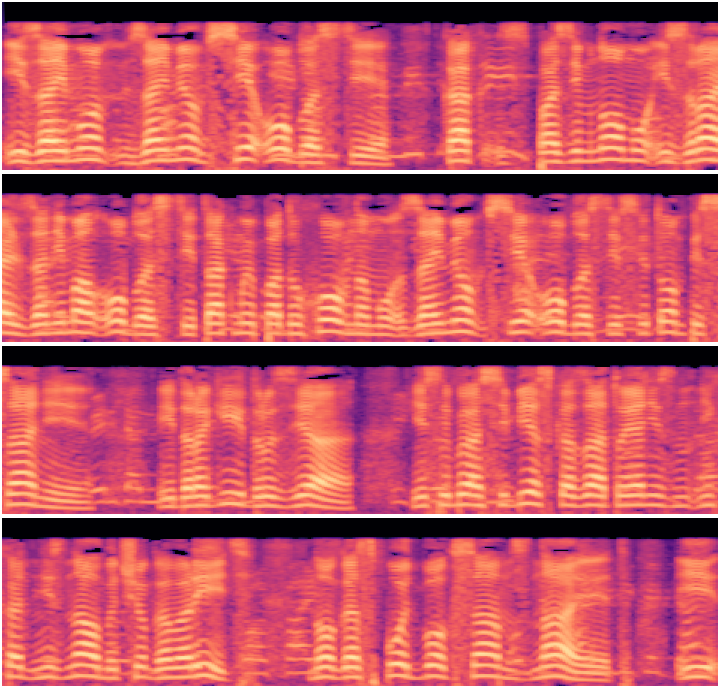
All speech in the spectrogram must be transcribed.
и займем, займем все области, как по земному Израиль занимал области, так мы по духовному займем все области в Святом Писании. И, дорогие друзья, если бы о себе сказать, то я не, не, не знал бы, что говорить. Но Господь Бог сам знает, и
